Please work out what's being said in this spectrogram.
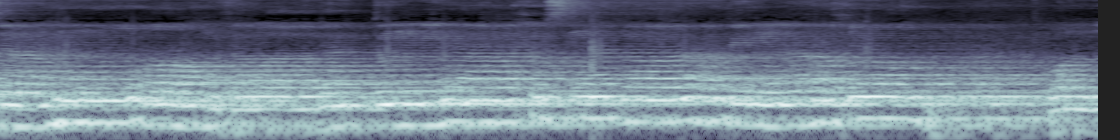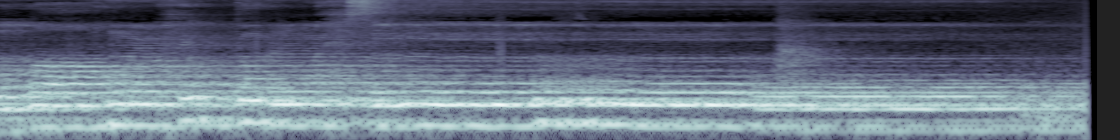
وآتاهم الله ثواب الدنيا وحسن ثواب الآخرة. والله يحب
